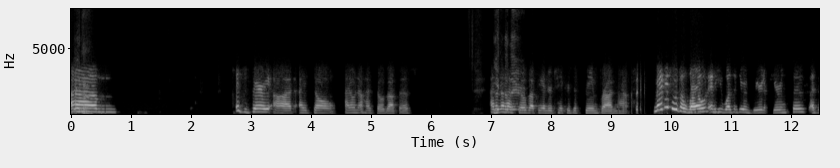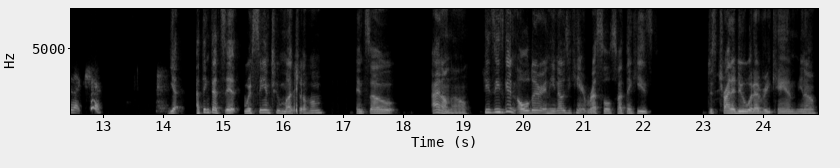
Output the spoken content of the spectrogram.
Yeah. Um, it's very odd. I don't. I don't know how I feel about this. I don't Yeah, know how I feel about the Undertaker just being brought out. Maybe if he was alone and he wasn't doing weird appearances, I'd be like, sure. yeah, I think that's it. We're seeing too much of him, and so I don't know. He's he's getting older, and he knows he can't wrestle. So I think he's just trying to do whatever he can. You know,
